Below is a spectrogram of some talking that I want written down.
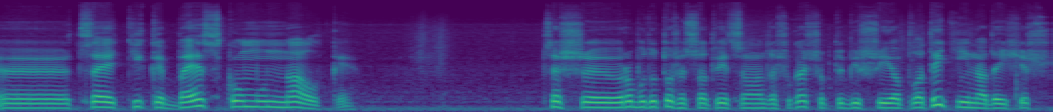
е, це тільки без комуналки. Це ж е, роботу теж, соответственно, треба шукати, щоб тобі ж її оплатити, їй треба ще ж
